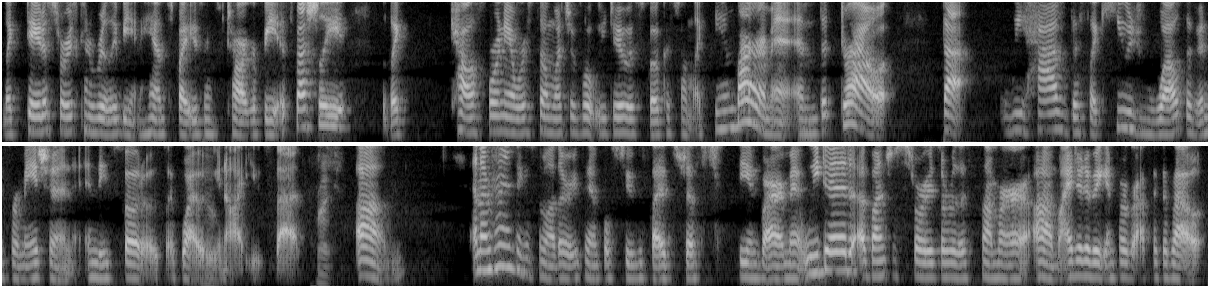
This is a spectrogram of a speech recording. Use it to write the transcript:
like data stories can really be enhanced by using photography, especially with like California where so much of what we do is focused on like the environment and the drought that we have this like huge wealth of information in these photos like why would we not use that? Right. Um and I'm trying to think of some other examples too, besides just the environment. We did a bunch of stories over the summer. Um, I did a big infographic about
